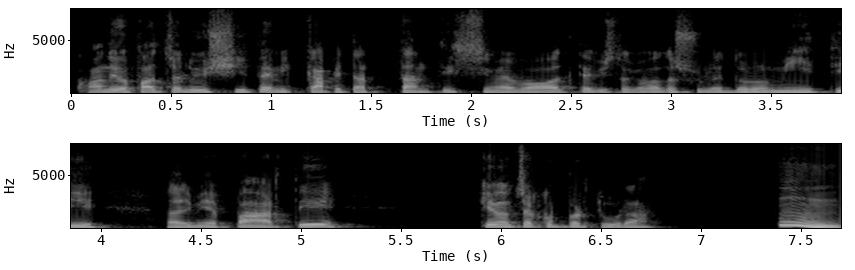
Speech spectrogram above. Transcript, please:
Quando io faccio le uscite mi capita tantissime volte, visto che vado sulle Dolomiti dalle mie parti, che non c'è copertura. Mm,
